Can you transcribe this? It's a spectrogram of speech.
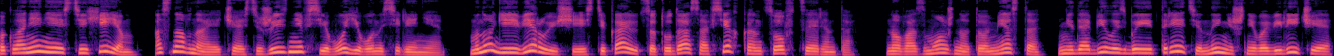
Поклонение стихиям основная часть жизни всего его населения. Многие верующие стекаются туда со всех концов Церента. Но, возможно, то место не добилось бы и трети нынешнего величия,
